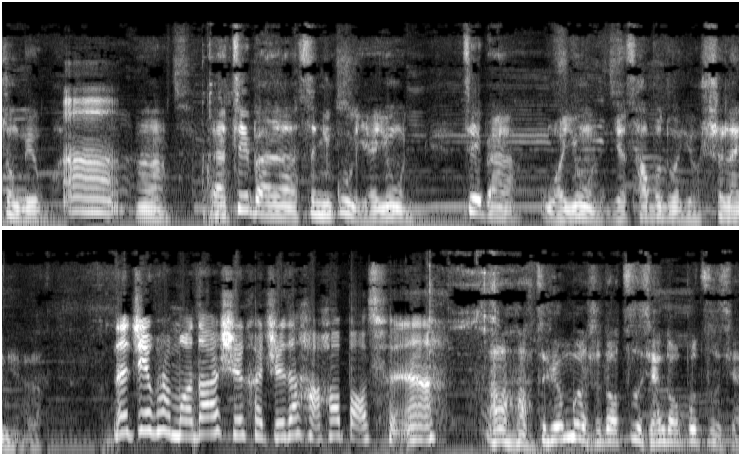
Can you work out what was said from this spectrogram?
送给我。嗯嗯，呃，这边呢是你姑爷用的，这边我用的也差不多有十来年了。那这块磨刀石可值得好好保存啊。啊，这个磨石到值钱都不值钱。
